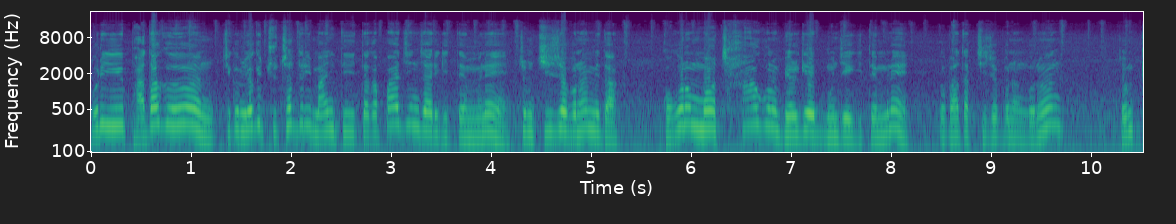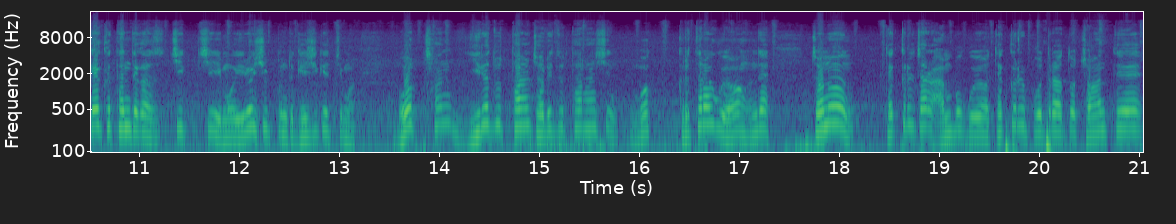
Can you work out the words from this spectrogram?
우리 이 바닥은 지금 여기 주차들이 많이 돼 있다가 빠진 자리이기 때문에 좀 지저분합니다. 그거는 뭐 차하고는 별개의 문제이기 때문에 그 바닥 지저분한 거는 좀 깨끗한 데 가서 찍지 뭐 이러실 분도 계시겠지만 뭐 참 이래도 탈 저래도 탈 하신 뭐 그렇더라고요. 근데 저는 댓글을 잘 안 보고요. 댓글을 보더라도 저한테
